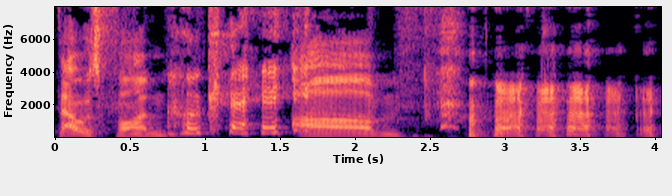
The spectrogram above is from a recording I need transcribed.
That was fun. Okay. Um.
